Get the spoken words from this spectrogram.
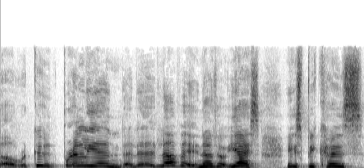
"Oh, raccoon, brilliant! and I love it." And I thought, yes, it's because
